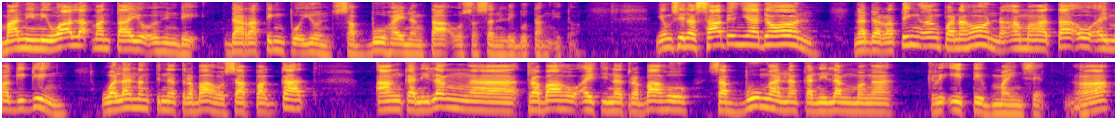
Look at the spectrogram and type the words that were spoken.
Maniniwala man tayo o hindi, darating po yun sa buhay ng tao sa sanlibutang ito. Yung sinasabi niya doon na darating ang panahon na ang mga tao ay magiging wala nang tinatrabaho sapagkat ang kanilang ah, trabaho ay tinatrabaho sa bunga ng kanilang mga creative mindset. Ha?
